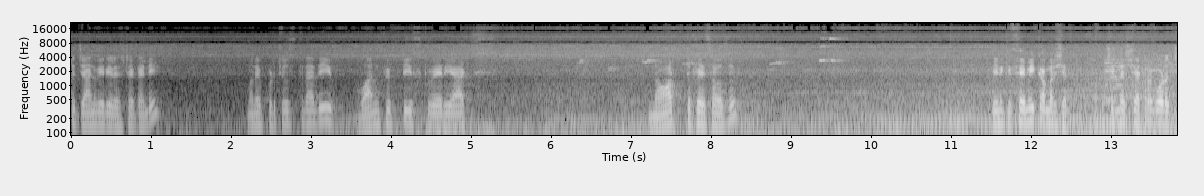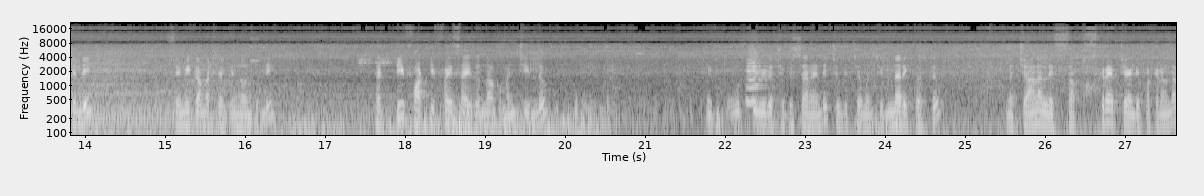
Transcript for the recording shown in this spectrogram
to Janvi real estate అండి. మనం ఇప్పుడు చూస్తున్నది one fifty square yards north face house. దీనికి సెమీ కమర్షియల్ చిన్న షట్టర్ కూడా వచ్చింది. సెమీ కమర్షియల్ కింద ఉంటుంది. థర్టీ ఫార్టీ ఫైవ్ సైజ్ ఉన్న ఒక మంచి ఇల్లు. మీకు పూర్తి వీడియో చూపిస్తానండి. చూపించే మంచి చిన్న రిక్వెస్ట్. నా ఛానల్ని సబ్స్క్రైబ్ చేయండి. పక్కన ఉన్న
